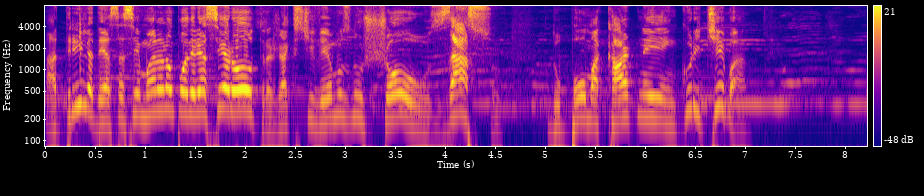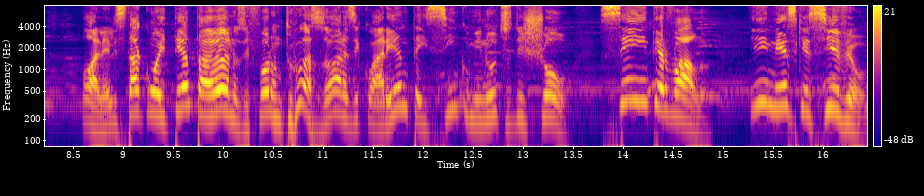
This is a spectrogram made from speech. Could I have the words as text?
A trilha dessa semana não poderia ser outra, já que estivemos no show Zaço do Paul McCartney em Curitiba. Olha, ele está com 80 anos e foram 2 horas e 45 minutos de show, sem intervalo. Inesquecível.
